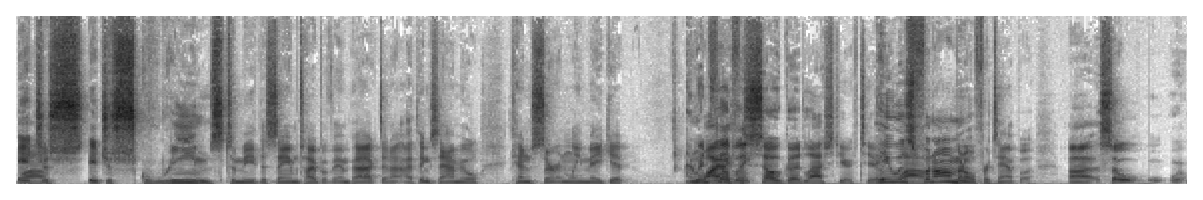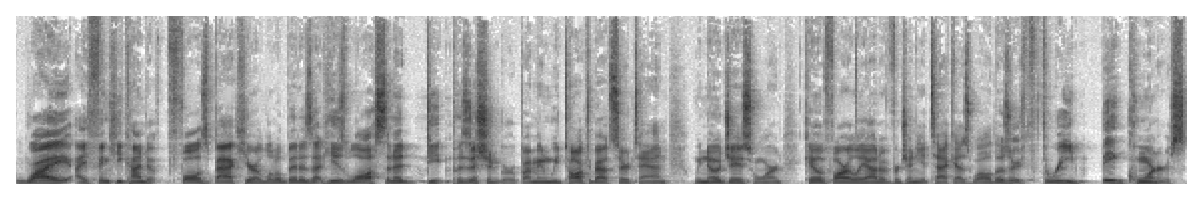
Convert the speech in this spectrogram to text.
It just it just screams to me the same type of impact, and I, I think Samuel can certainly make it. And why I Winfield think was so good last year too. he was Wow. phenomenal for Tampa. Uh, so why I think he kind of falls back here a little bit is that he's lost in a deep position group. I mean, we talked about Surtain, we know Jace Horn, Caleb Farley out of Virginia Tech as well. Those are three big corners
